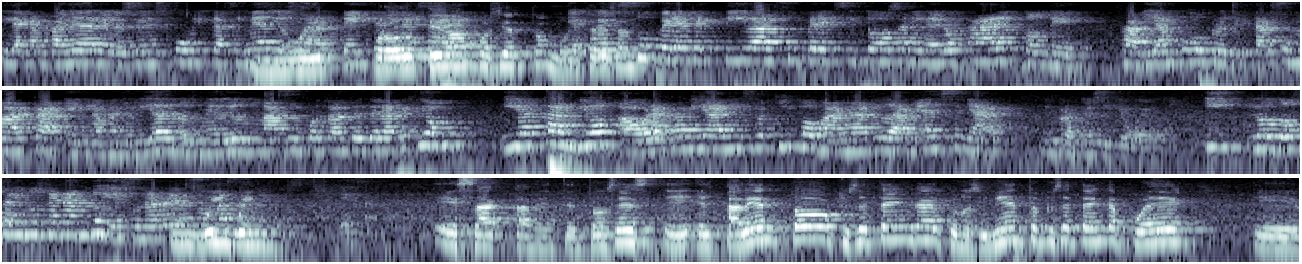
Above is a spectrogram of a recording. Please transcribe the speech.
y la campaña de relaciones públicas y medios para el 20 productiva, por cierto, muy que fue súper efectiva, súper exitosa a nivel local, donde Fabián pudo proyectar su marca en la mayoría de los medios más importantes de la región y a cambio ahora Fabián y su equipo van a ayudarme a diseñar mi propio sitio web. Y los dos salimos ganando y es una relación win-win. Exactamente, entonces eh, el talento que usted tenga, el conocimiento que usted tenga puede eh,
